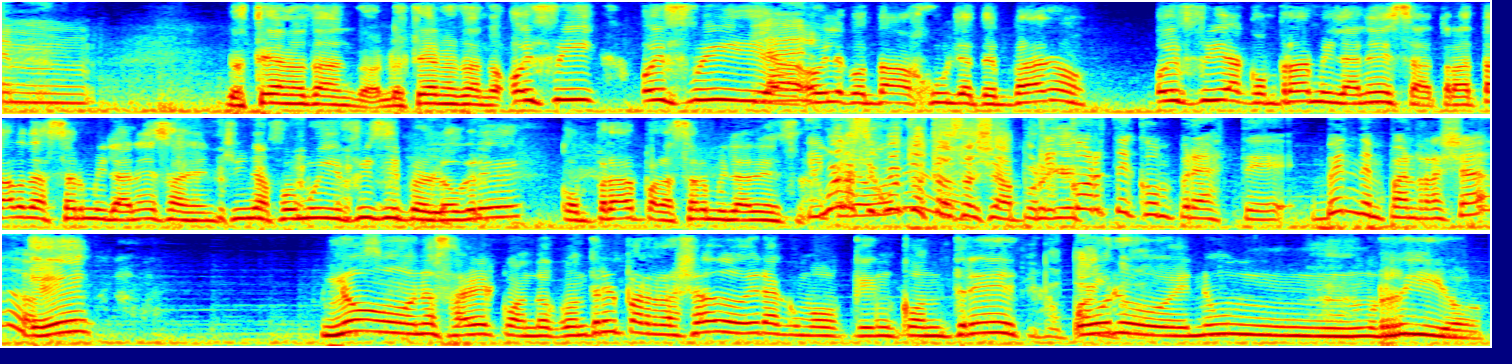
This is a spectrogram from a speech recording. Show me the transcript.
Em, Lo estoy anotando, lo estoy anotando. Hoy fui, hoy fui, a- hoy le contaba a Julia temprano, hoy fui a comprar milanesa. Tratar de hacer milanesas en China fue muy difícil, pero logré comprar para hacer milanesa. Igual, ¿hace cuánto estás allá? Porque- ¿Qué corte compraste? ¿Venden pan rallado? ¿Eh? No, no sabés, cuando encontré el pan rallado era como que encontré oro en un río.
